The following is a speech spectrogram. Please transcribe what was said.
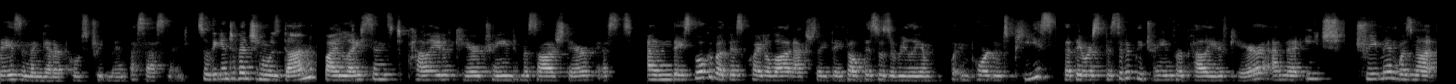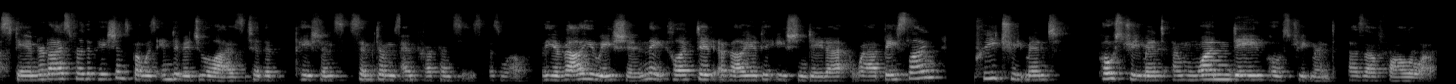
days and then get a post treatment assessment. So the intervention was done by licensed palliative care trained massage therapists. And they spoke about this quite a lot, actually. They felt this was a really important piece that they were specifically trained for palliative care and that each treatment was not standardized for the patients, but was individualized to the patient's symptoms and preferences as well. The evaluation, they collected evaluation data data uh, baseline, pre treatment, post treatment, and one day post treatment as a follow up.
